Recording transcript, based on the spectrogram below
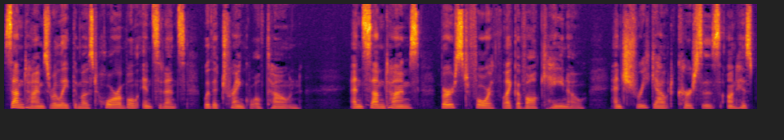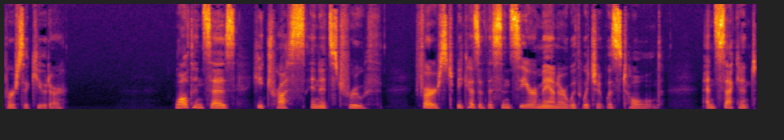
sometimes relate the most horrible incidents with a tranquil tone, and sometimes burst forth like a volcano and shriek out curses on his persecutor. Walton says he trusts in its truth, first, because of the sincere manner with which it was told, and second,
